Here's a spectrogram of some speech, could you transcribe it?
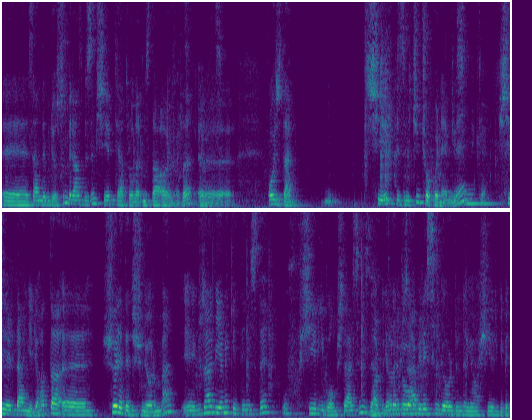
E, sen de biliyorsun biraz bizim şiir tiyatrolarımız daha ağırlıklı. Evet, evet. E, o yüzden şiir bizim için çok önemli. Kesinlikle. Şiirden geliyor. Hatta e, şöyle de düşünüyorum ben. E, güzel bir yemek yediğinizde uf şiir gibi olmuş dersiniz ya. Tabii, ya da tabii, güzel doğru. bir resim gördüğünde ya şiir gibi.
